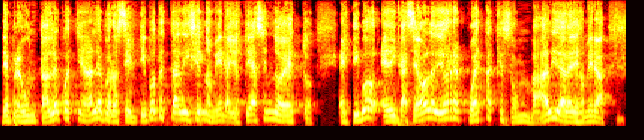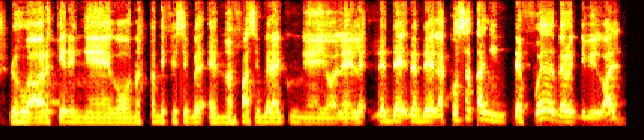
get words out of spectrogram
de, preguntarle, cuestionarle, pero si el tipo te está diciendo, mira, yo estoy haciendo esto, el tipo, Edicaseado le dio respuestas que son válidas, le dijo, mira, los jugadores tienen ego, no es tan difícil, eh, no es fácil ver con ellos, desde, desde la cosa tan, de fue desde lo individual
